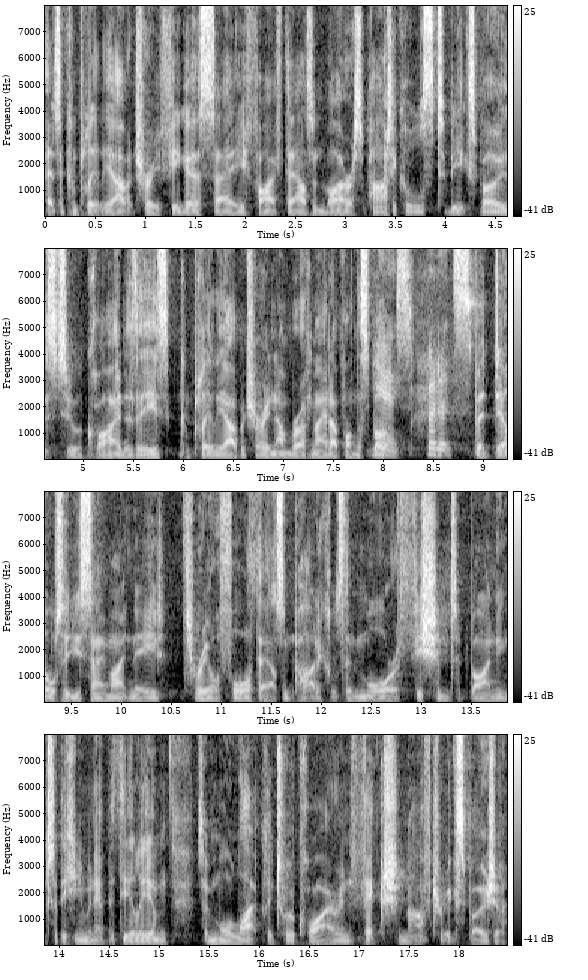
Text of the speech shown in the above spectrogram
as a completely arbitrary figure, say 5,000 virus particles to be exposed to acquire disease. Completely arbitrary number I've made up on the spot. Yes, but it's. But delta, you say, might need three or 4,000 particles. They're more efficient at binding to the human epithelium, so more likely to acquire infection after exposure.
